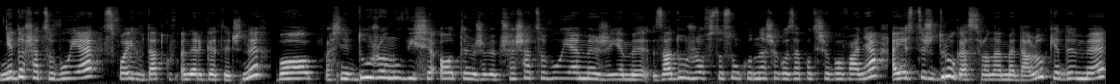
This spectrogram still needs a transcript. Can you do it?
nie doszacowuje swoich wydatków energetycznych, bo właśnie dużo mówi się o tym, że my przeszacowujemy, że jemy za dużo w stosunku do naszego zapotrzebowania, a jest też druga strona medalu, kiedy my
